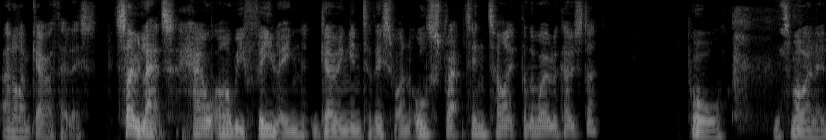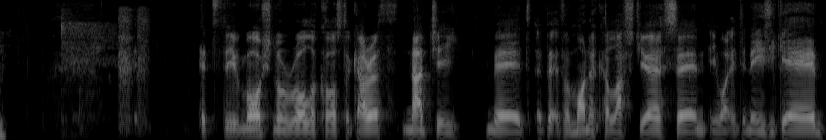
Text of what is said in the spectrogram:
And I'm Gareth Ellis. So, lads, how are we feeling going into this one? All strapped in tight for the roller coaster? Paul, you're smiling. It's the emotional roller coaster, Gareth. Nadji made a bit of a moniker last year saying he wanted an easy game.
